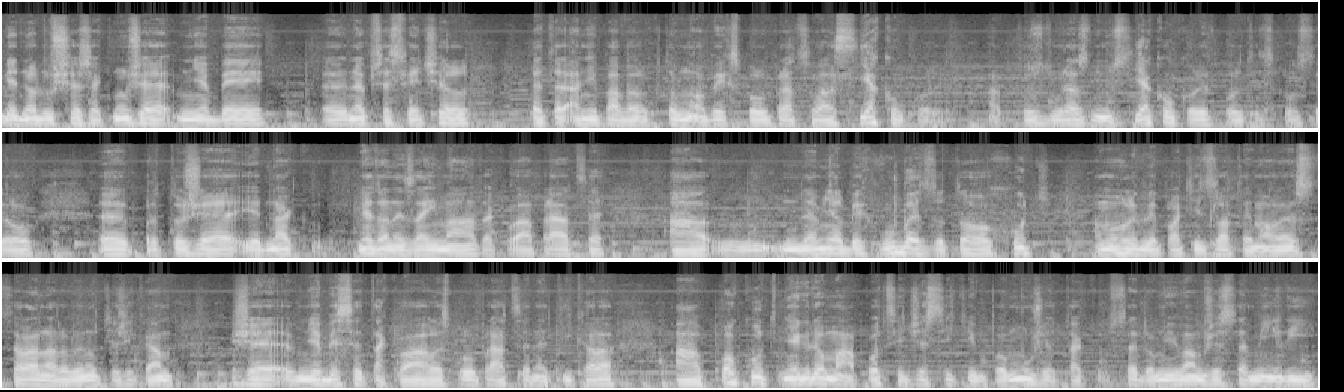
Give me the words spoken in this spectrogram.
jednoduše řeknu, že mě by nepřesvědčil Petr ani Pavel k tomu, abych spolupracoval s jakoukoliv, a to zdůraznuju, s jakoukoliv politickou silou, eh, protože jednak mě to nezajímá, taková práce, a mm, neměl bych vůbec do toho chuť a mohli by platit zlatem, ale zcela na rovinu ti říkám, že mě by se takováhle spolupráce netýkala a pokud někdo má pocit, že si tím pomůže, tak se domnívám, že se mílí,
